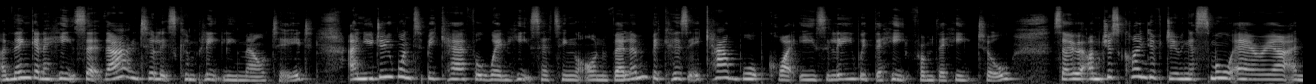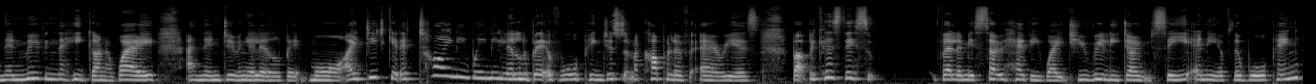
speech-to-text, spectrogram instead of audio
I'm then going to heat set that until it's completely melted and you do want to be careful when heat setting on vellum because it can warp quite easily with the heat from the heat tool. So I'm just kind of doing a small area and then moving the heat gun away and then doing a little bit more. I did get a tiny weeny little bit of warping just on a couple of areas but because this vellum is so heavyweight you really don't see any of the warping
